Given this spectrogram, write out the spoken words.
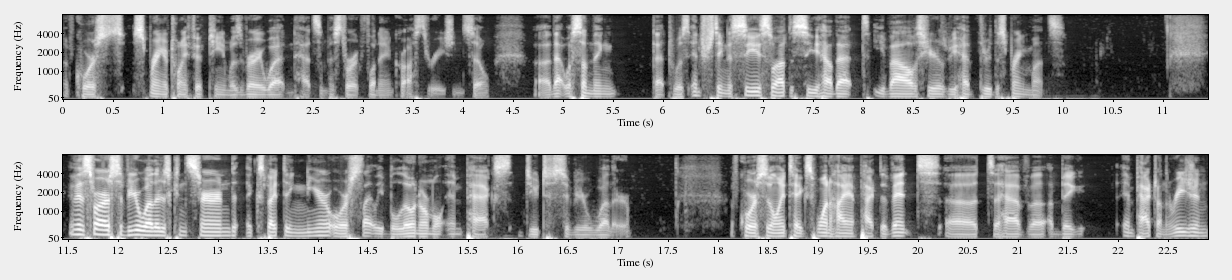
of course, spring of 2015 was very wet and had some historic flooding across the region. So uh, that was something that was interesting to see. So we'll have to see how that evolves here as we head through the spring months. And as far as severe weather is concerned, expecting near or slightly below normal impacts due to severe weather. Of course, it only takes one high impact event uh, to have a, a big impact on the region,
